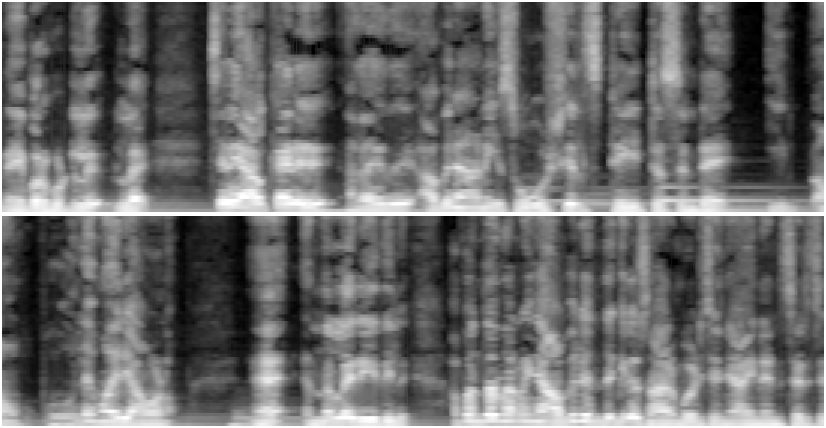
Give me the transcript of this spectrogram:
നെയ്ബർഹുഡിൽ ഉള്ള ചില ആൾക്കാർ അതായത് അവരാണ് ഈ സോഷ്യൽ സ്റ്റേറ്റസിന്റെ ഈ പോലെ മാതിരി ആവണം എന്നുള്ള രീതിയിൽ അപ്പോൾ എന്താണെന്ന് പറഞ്ഞു കഴിഞ്ഞാൽ അവരെന്തെങ്കിലും സാധനം മേടിച്ച് കഴിഞ്ഞാൽ അതിനനുസരിച്ച്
